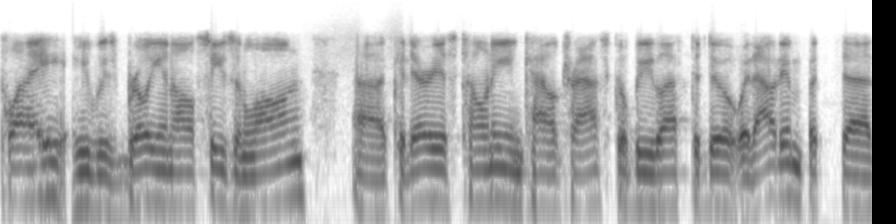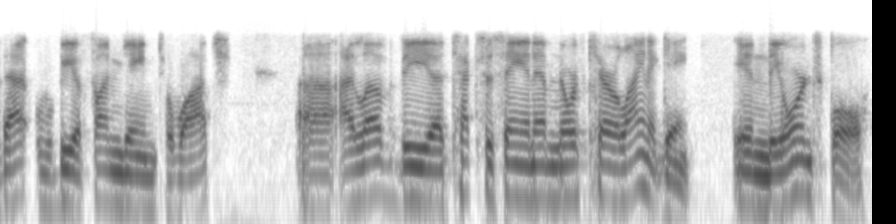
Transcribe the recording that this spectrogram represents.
play. He was brilliant all season long. Uh, Kadarius Toney and Kyle Trask will be left to do it without him, but uh, that will be a fun game to watch. Uh, I love the uh, Texas A&M North Carolina game in the Orange Bowl.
